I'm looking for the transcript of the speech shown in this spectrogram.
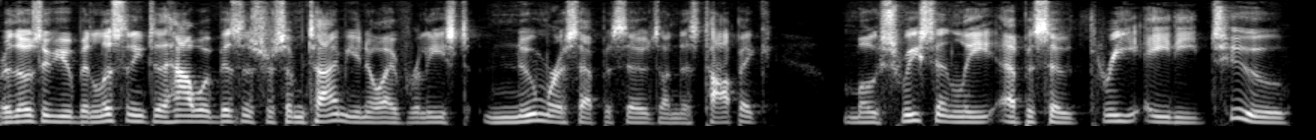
For those of you who've been listening to the How of Business for some time, you know I've released numerous episodes on this topic. Most recently, episode 382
